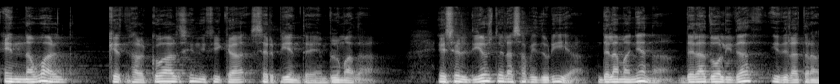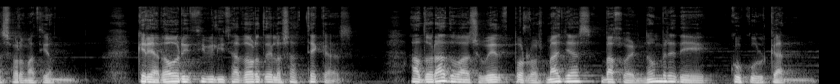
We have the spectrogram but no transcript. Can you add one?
En Nahuatl, Quetzalcoatl significa serpiente emplumada. Es el dios de la sabiduría, de la mañana, de la dualidad y de la transformación creador y civilizador de los aztecas, adorado a su vez por los mayas bajo el nombre de Cuculcán.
